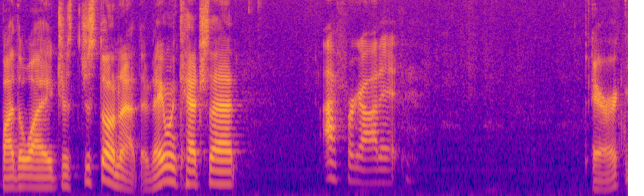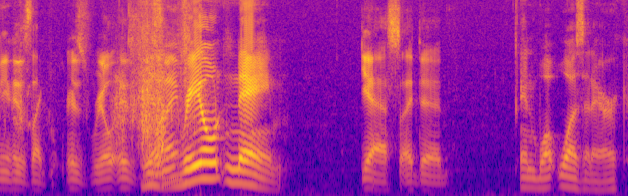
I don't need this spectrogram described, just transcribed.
by the way just just throwing it out there did anyone catch that I forgot it. eric I mean, his like his real his real name. real name yes, I did. and what was it eric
